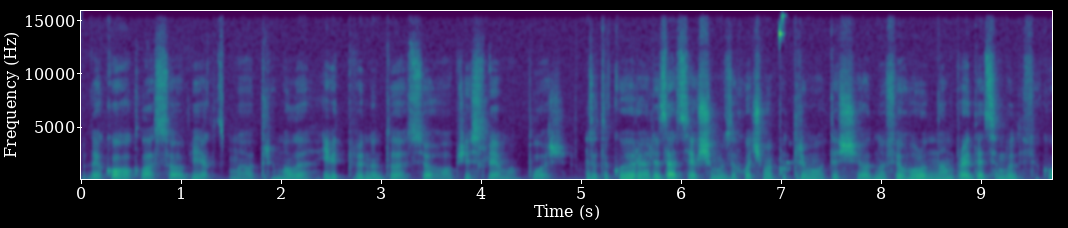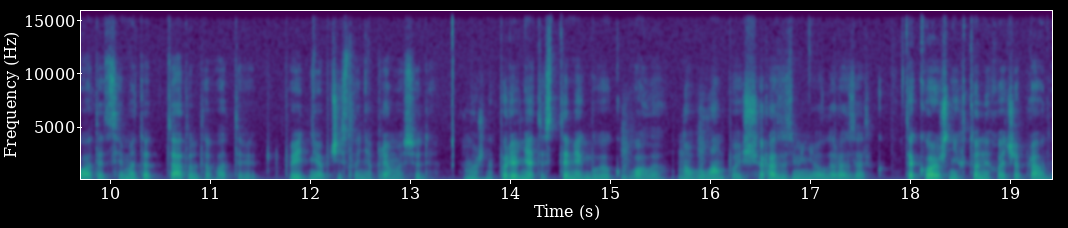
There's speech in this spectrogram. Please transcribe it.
до якого класу об'єкт ми отримали, і відповідно до цього обчислюємо площу. За такою реалізацією, якщо ми захочемо підтримувати ще одну фігуру, нам прийдеться модифікувати цей метод та додавати відповідні обчислення прямо сюди. Можна порівняти з тим, якби ви купували нову лампу і щоразу змінювали розетку. Також ніхто не хоче, правда?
